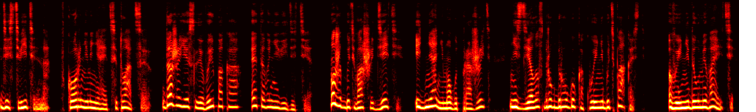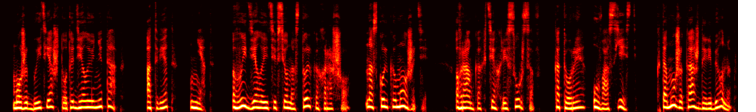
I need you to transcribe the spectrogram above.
действительно в корне меняет ситуацию, даже если вы пока этого не видите. Может быть, ваши дети и дня не могут прожить, не сделав друг другу какую-нибудь пакость. Вы недоумеваете. Может быть, я что-то делаю не так. Ответ — нет. Вы делаете все настолько хорошо, насколько можете, в рамках тех ресурсов, которые у вас есть. К тому же каждый ребенок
